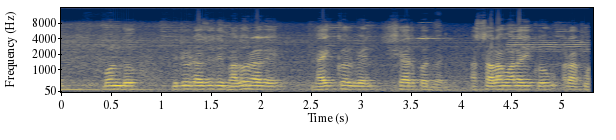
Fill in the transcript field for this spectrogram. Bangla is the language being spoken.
বন্ধু, ভিডিওটা যদি ভালো লাগে লাইক করবেন শেয়ার করবেন। আসসালামু আলাইকুম রহমতুল্লাহ।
